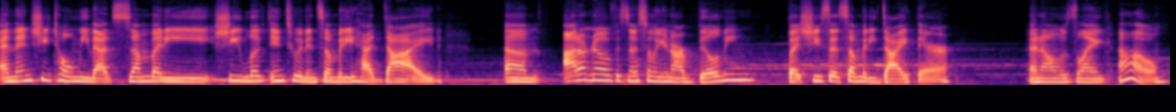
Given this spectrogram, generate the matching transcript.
And then she told me that somebody, she looked into it and somebody had died. Um, I don't know if it's necessarily in our building, but she said somebody died there. And I was like, oh,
